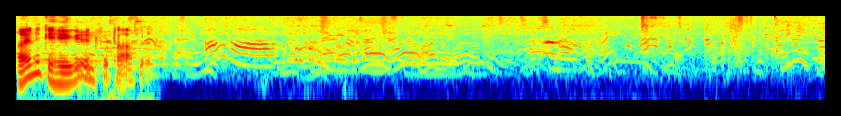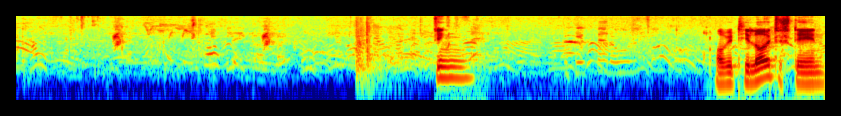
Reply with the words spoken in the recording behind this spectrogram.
Eine Gehege-Infotafel. Ding. Oh, wie viele Leute stehen.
